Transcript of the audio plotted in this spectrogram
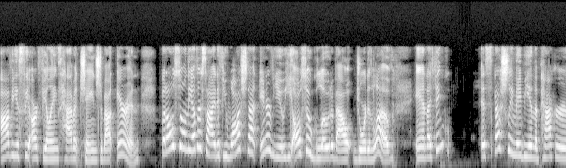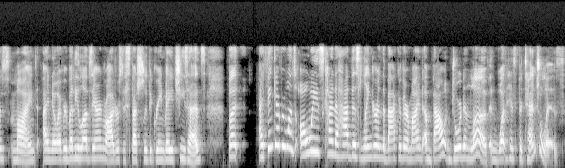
obviously our feelings haven't changed about Aaron. But also on the other side, if you watch that interview, he also glowed about Jordan Love. And I think, especially maybe in the Packers' mind, I know everybody loves Aaron Rodgers, especially the Green Bay Cheeseheads, but I think everyone's always kind of had this linger in the back of their mind about Jordan Love and what his potential is.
